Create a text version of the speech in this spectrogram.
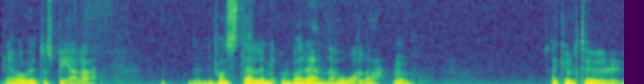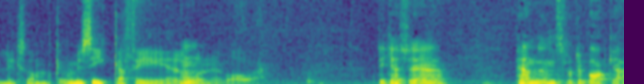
när jag var ute och spelade. Det fanns ställen i varenda håla. Mm. här kultur, liksom, musikcaféer eller Mm. vad det nu var. Va? Det kanske pendeln slår tillbaka.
